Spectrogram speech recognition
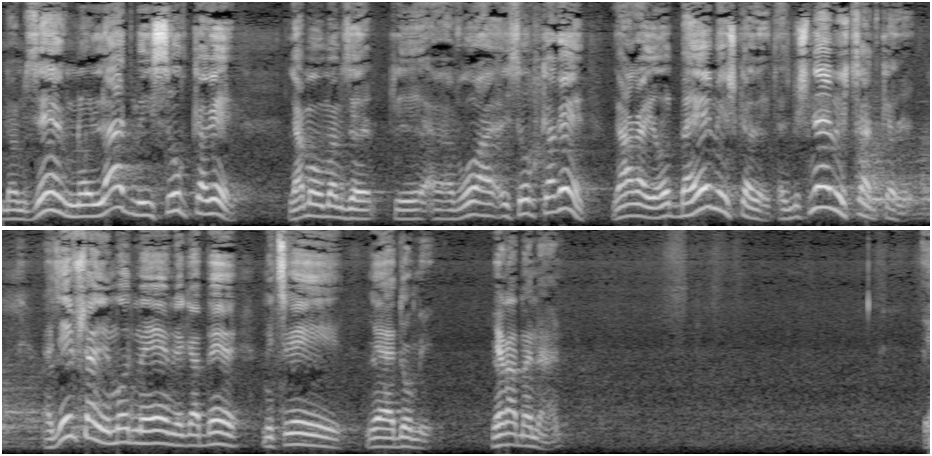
ממזר נולד מאיסור כרת. למה הוא ממזר? כי עברו איסור כרת, והאריות בהם יש כרת, אז בשניהם יש צד כרת. אז אי אפשר ללמוד מהם לגבי מצרי ואדומי. ורבנן, אה,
